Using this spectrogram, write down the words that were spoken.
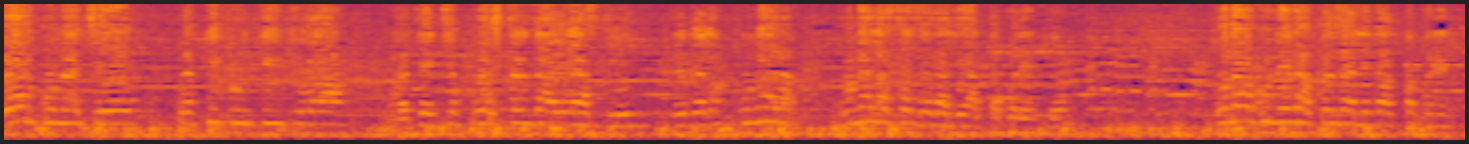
जर कुणाचे प्रतिकृती किंवा त्यांचे पोस्टर जाळले असतील तर त्याला कुणाला कुणाला सजा झाली आतापर्यंत? पुन्हा गुन्हे दाखल झाले का आतापर्यंत?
